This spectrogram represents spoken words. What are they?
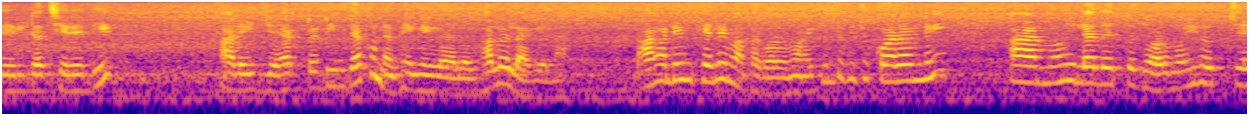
তেলটা ছেড়ে দিই। আর এই যে একটা ডিম দেখো না, ভেঙে গেল, ভালো লাগে না। ভাঙা ডিম খেলে মাথা গরম হয়, কিন্তু কিছু করার নেই। আর মহিলাদের তো ধর্মই হচ্ছে।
